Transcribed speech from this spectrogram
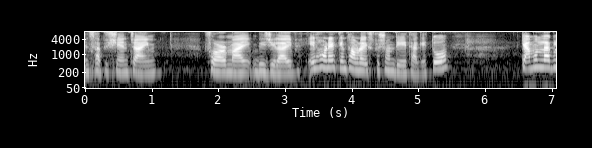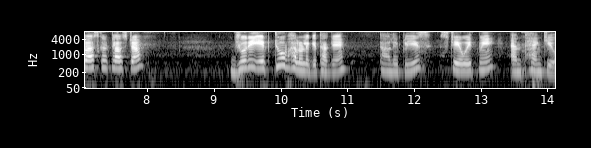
insufficient time for my busy life এ ধরনের কিন্তু আমরা এক্সপ্রেশন দিয়ে থাকি। তো কেমন লাগল আজকের ক্লাসটা যদি একটুও ভালো লেগে থাকে, তাহলে please stay with me and thank you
